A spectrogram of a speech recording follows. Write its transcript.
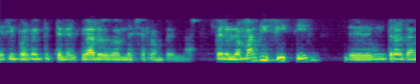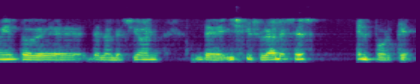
es importante tener claro dónde se rompen más. Pero lo más difícil de un tratamiento de, la lesión de isquiosurales es el por qué.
